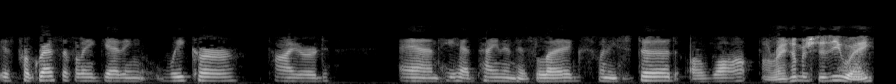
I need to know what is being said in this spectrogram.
is progressively getting weaker, tired, and he had pain in his legs when he stood or walked. All right, how much does he weigh?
